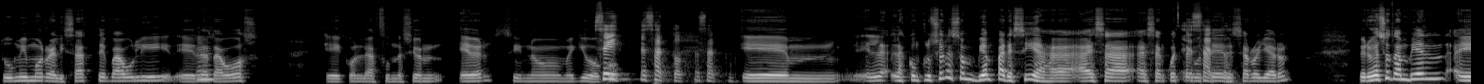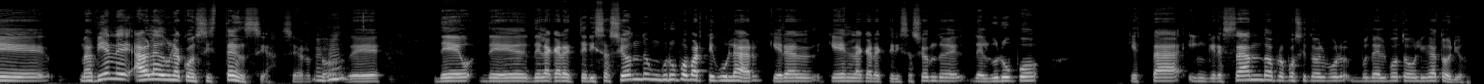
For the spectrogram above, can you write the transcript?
tú mismo realizaste, Pauli, eh, Datavoz, eh, con la Fundación Ever, si no me equivoco. Sí, exacto, exacto. Em, las conclusiones son bien parecidas a, esa, a esa, encuesta que ustedes desarrollaron, pero eso también, eh, más bien eh, habla de una consistencia, ¿cierto? de, de, de, la caracterización de un grupo particular, que, era que es la caracterización del grupo que está ingresando a propósito del, del voto obligatorio.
